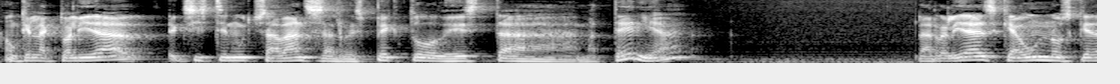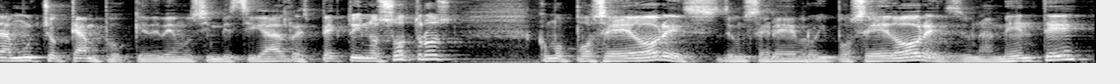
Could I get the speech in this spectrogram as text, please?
Aunque en la actualidad existen muchos avances al respecto de esta materia, la realidad es que aún nos queda mucho campo que debemos investigar al respecto y nosotros como poseedores de un cerebro y poseedores de una mente,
